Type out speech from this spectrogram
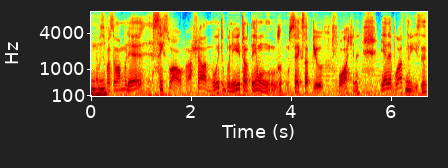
é Uhum. você fazer uma mulher sensual. Eu acho ela muito bonita, ela tem um, um sex appeal forte, né? E ela é boa atriz, né?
